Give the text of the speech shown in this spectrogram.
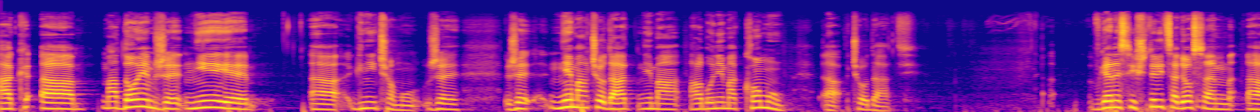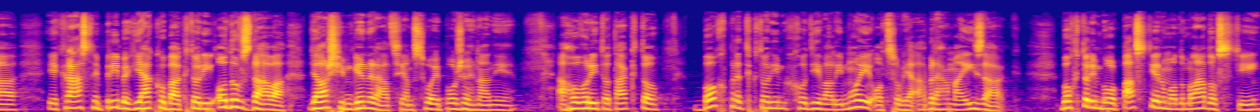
Ak uh, má dojem, že nie je k ničomu, že, že nemá čo dať, nemá, alebo nemá komu čo dať. V Genesis 48 je krásny príbeh Jakoba, ktorý odovzdáva ďalším generáciám svoje požehnanie. A hovorí to takto. Boh, pred ktorým chodívali moji otcovia, Abraham a Izák, Boh, ktorým bol pastierom od mladosti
